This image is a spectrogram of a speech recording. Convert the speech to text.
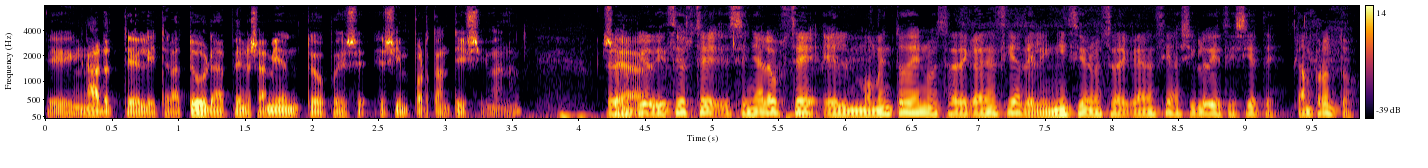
en arte, literatura, pensamiento, pues es importantísima. ¿no? O sea, Pero, dice usted, señala usted el momento de nuestra decadencia, del inicio de nuestra decadencia, siglo XVII, tan pronto.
